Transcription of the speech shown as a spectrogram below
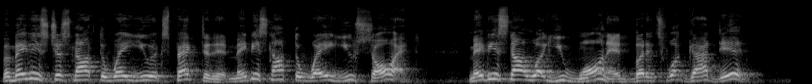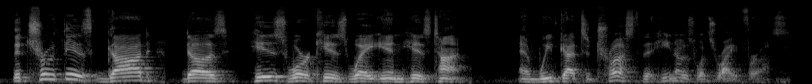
But maybe it's just not the way you expected it. Maybe it's not the way you saw it. Maybe it's not what you wanted, but it's what God did. The truth is, God does his work His way in His time. And we've got to trust that He knows what's right for us.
